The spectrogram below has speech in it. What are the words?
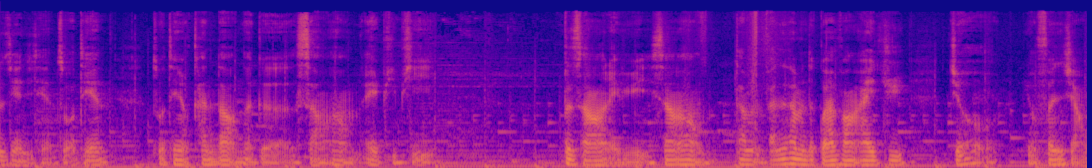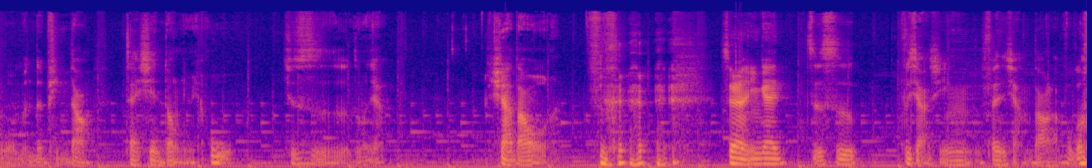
是前几天，昨天昨天有看到那个商岸 A P P，不是商岸 A P P，商岸他们反正他们的官方 I G 就有分享我们的频道在线洞里面，哦，就是怎么讲，吓到我了。虽然应该只是不小心分享到了，不过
